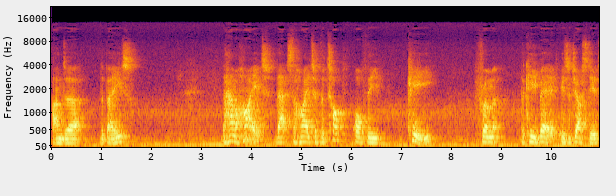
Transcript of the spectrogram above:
under the baize the hammer height, that's the height of the top of the key from the key bed is adjusted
